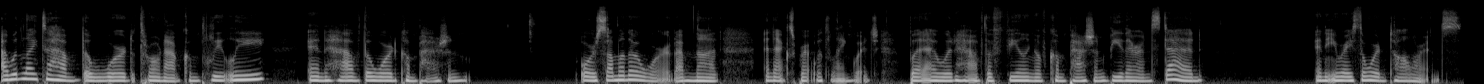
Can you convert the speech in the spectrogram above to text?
I would like to have the word thrown out completely and have the word compassion or some other word. I'm not an expert with language, but I would have the feeling of compassion be there instead and erase the word tolerance.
